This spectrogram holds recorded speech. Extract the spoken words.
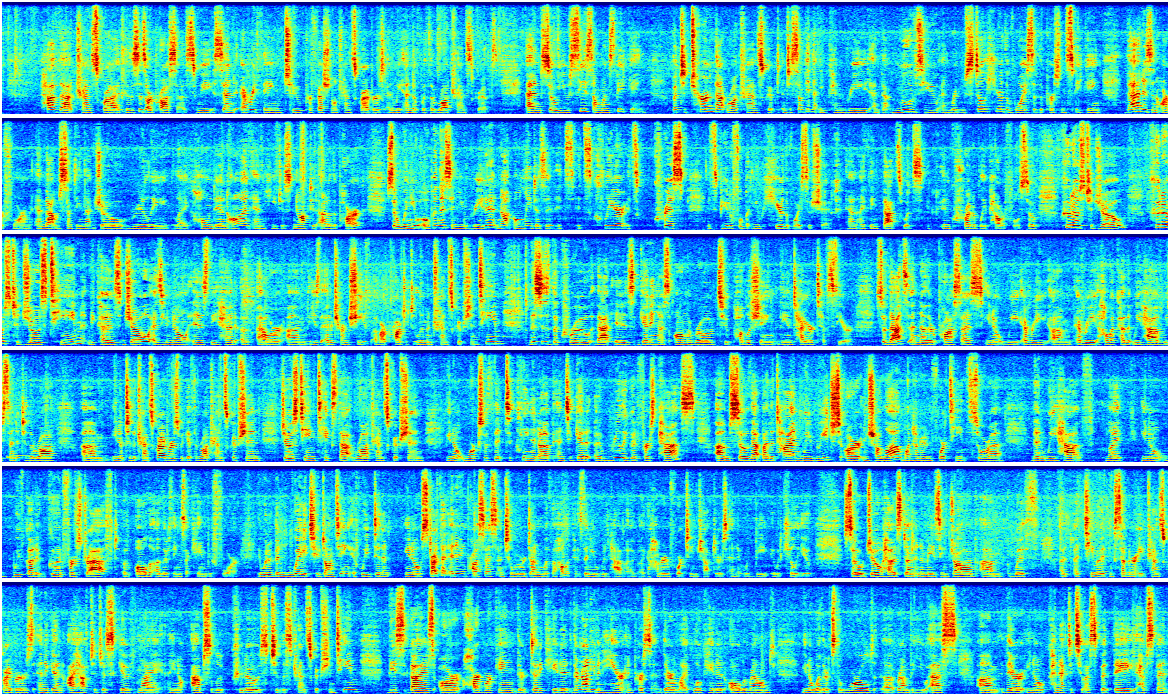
have that transcribed, because this is our process. We send everything to professional transcribers and we end up with a raw transcript. And so you see someone speaking. But to turn that raw transcript into something that you can read and that moves you and where you still hear the voice of the person speaking, that is an art form. And that was something that Joe really like honed in on and he just knocked it out of the park. So when you open this and you read it, not only does it, it's, it's clear, it's crisp, it's beautiful, but you hear the voice of Sheikh. And I think that's what's incredibly powerful. So kudos to Joe. Kudos to Joe's team because Joe, as you know, is the head of our, um, he's the editor in chief of our Project Illumine transcription team. This is the crew that is getting us on the road to publishing the entire tafsir. So that's another process. You know, we every um, every halaqa that we have, we send it to the raw um, you know, to the transcribers, we get the raw transcription. Joe's team takes that raw transcription, you know, works with it to clean it up and to get it a really good first pass, um, so that by the time we reach our, inshallah, 114th surah, then we have like you know we've got a good first draft of all the other things that came before. It would have been way too daunting if we didn't you know start that editing process until we were done with the halaqas then you would have a, like 114 chapters and it would be it would kill you. So joe has done an amazing job um, with a, a, team of I think seven or eight transcribers. And again, I have to just give my you know absolute kudos to this transcription team. These guys are hardworking. They're dedicated. They're not even here in person. They're like located all around. You know, whether it's the world, uh, around the U.S., um, they're you know connected to us, but they have spent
